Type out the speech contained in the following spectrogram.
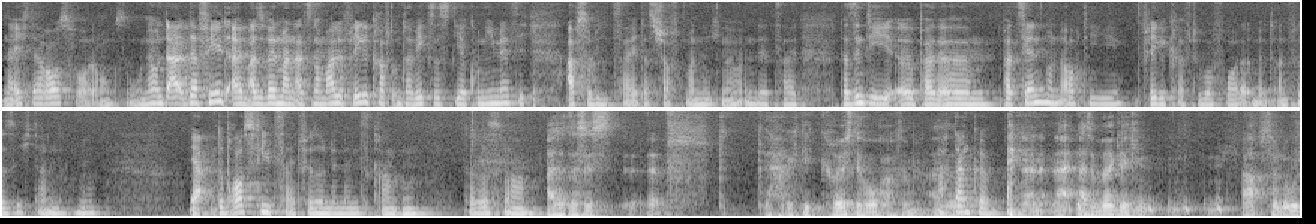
eine echte Herausforderung so. Ne? Und da, da fehlt einem, also wenn man als normale Pflegekraft unterwegs ist, diakoniemäßig, absolut die Zeit. Das schafft man nicht ne? in der Zeit. Da sind die äh, pa ähm, Patienten und auch die Pflegekräfte überfordert mit an für sich dann. Ne? Ja, du brauchst viel Zeit für so einen Demenzkranken. Das ist wahr. Also das ist, äh, da habe ich die größte Hochachtung. Also, Ach, danke. Nein, nein, also wirklich, absolut.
